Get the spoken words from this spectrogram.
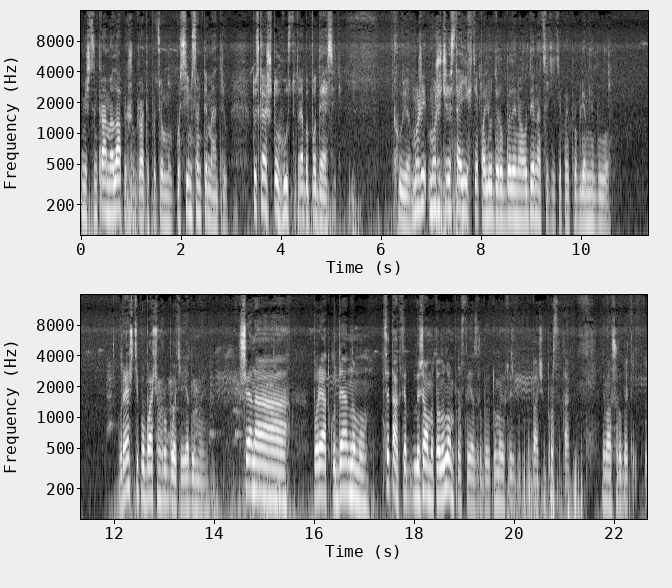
між центрами лап, якщо брати по цьому, по 7 см. Хтось каже, що густо, треба по 10. Хуя. Може, може через те їх типа, люди робили на 11 і типа, і проблем не було. Врешті побачимо в роботі, я думаю. ще на порядку денному. Це так, це лежав металолом, просто я зробив. Думаю, хтось бачив, просто так. Не мав що робити. Е,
